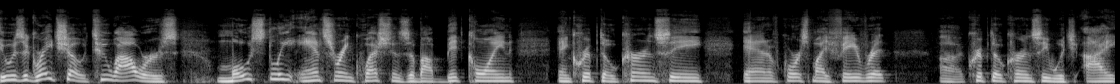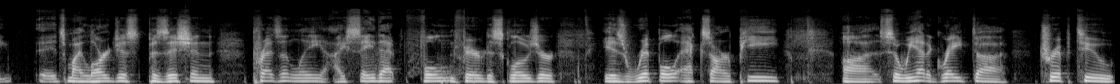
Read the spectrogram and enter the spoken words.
it was a great show two hours mostly answering questions about bitcoin and cryptocurrency and of course my favorite uh, cryptocurrency which i it's my largest position presently. I say that full and fair disclosure is ripple xrp uh, so we had a great uh, trip to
